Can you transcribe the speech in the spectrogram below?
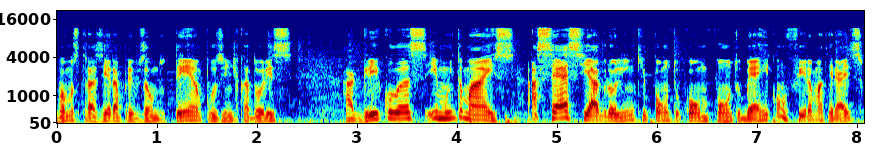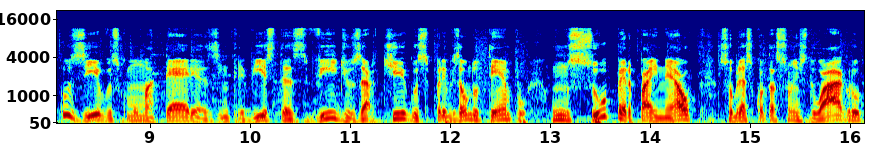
vamos trazer a previsão do tempo, os indicadores agrícolas e muito mais. Acesse agrolink.com.br e confira materiais exclusivos como matérias, entrevistas, vídeos, artigos, previsão do tempo, um super painel sobre as cotações do agro,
